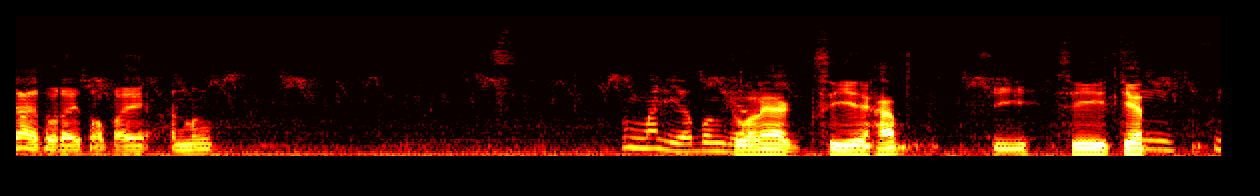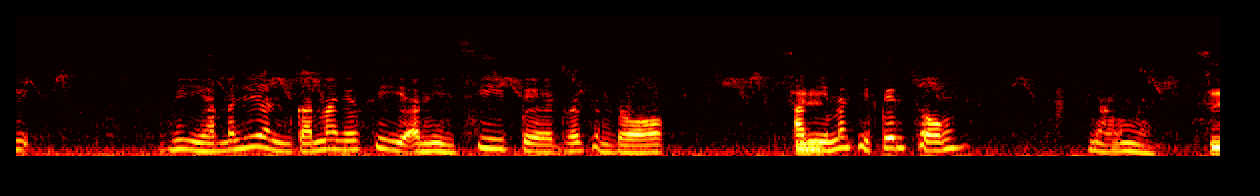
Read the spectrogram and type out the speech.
ย้ายตัวใดต่อไปอันมึง มึงมาเหลียวเบิ่งเหลีตัวแรกสี่นะครับซีสี่เจ็ดสี่สี่นี่อะมันเลี่ยนกันมาจังสี่อันนี้สี่แปดไว้สันดอก อันนี้มันสิเป็นสองหยังเนี่ยซี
